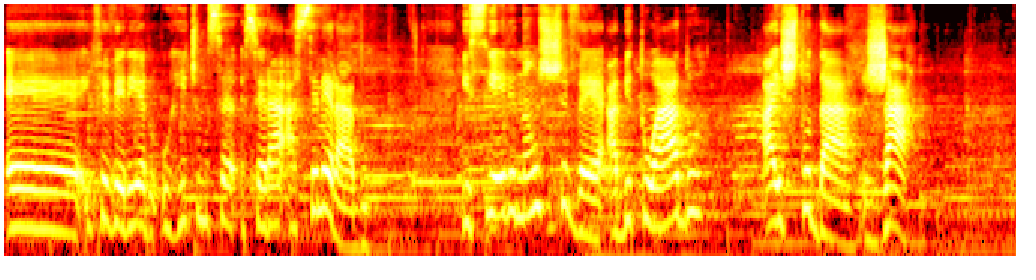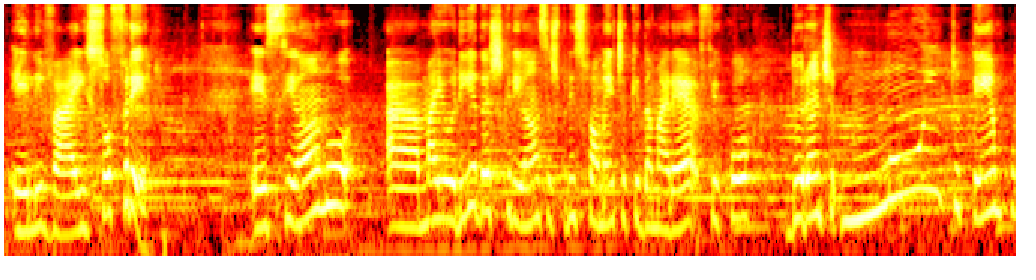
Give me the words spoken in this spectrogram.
é, em fevereiro, o ritmo será acelerado. E se ele não estiver habituado a estudar já, ele vai sofrer. Esse ano, a maioria das crianças, principalmente aqui da Maré, ficou durante muito tempo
